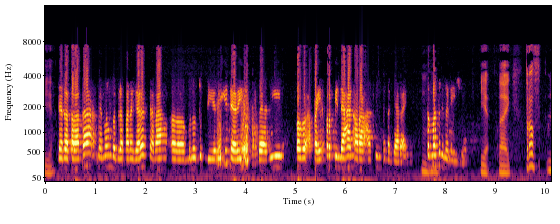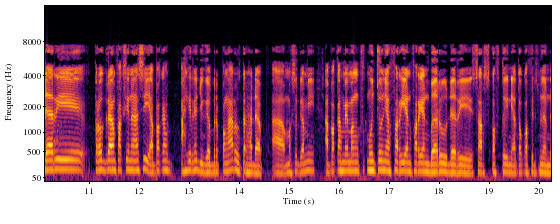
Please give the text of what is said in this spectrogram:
Yeah, yeah. Dan rata-rata memang beberapa negara sekarang uh, menutup diri dari dari apa ya perpindahan orang asing ke negara ini, hmm. termasuk Indonesia. Iya, baik. Prof, dari program vaksinasi apakah akhirnya juga berpengaruh terhadap uh, maksud kami apakah memang munculnya varian-varian baru dari SARS-CoV-2 ini atau COVID-19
